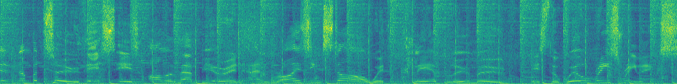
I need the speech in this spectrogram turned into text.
At number two, this is Armin van Buuren and Rising Star with Clear Blue Moon. It's the Will Reese remix.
